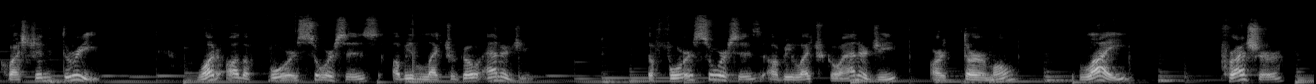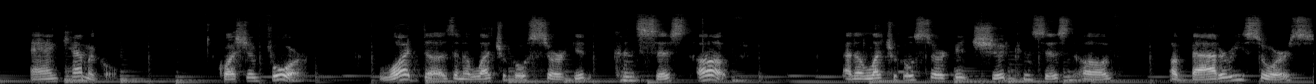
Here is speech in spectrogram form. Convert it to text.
Question 3. What are the four sources of electrical energy? The four sources of electrical energy are thermal, light, pressure, and chemical. Question 4. What does an electrical circuit consist of? An electrical circuit should consist of a battery source,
